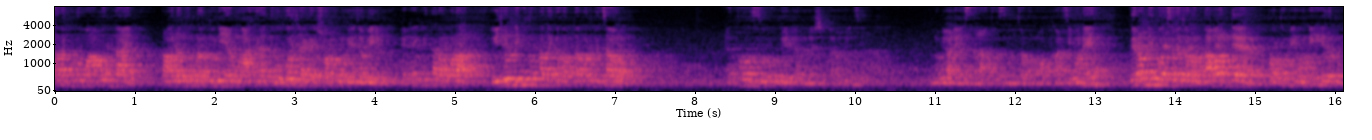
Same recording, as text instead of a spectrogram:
ছাড়া কোনো মাহবুদ নাই। তাহলে তোমরা দুনিয়া এবং আখিরাতে উভয় জায়গায় সফল হয়ে যাবে। এটাই কি তার অপরাধ? এই জন্যই কি তোমরা তাকে হত্যা করতে চাও? এত জরুরি নির্যাতনের শিকার হয়েছে। নবী সালাতু ওয়াসালাম যখন মক্কার জীবনে তেরোটি বছরে যখন দাওয়াত দেন, প্রথমে উনি এরকম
